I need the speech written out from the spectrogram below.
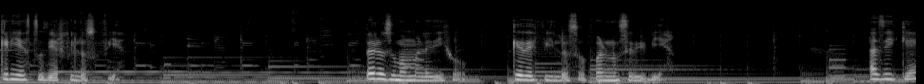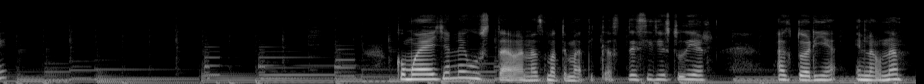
quería estudiar filosofía. Pero su mamá le dijo que de filosofar no se vivía. Así que, como a ella le gustaban las matemáticas, decidió estudiar actuaría en la UNAM.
